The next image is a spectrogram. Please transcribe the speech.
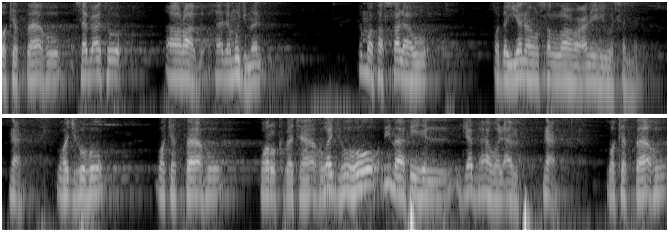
وكفاه سبعة آراب هذا مجمل. ثم فصله وبينه صلى الله عليه وسلم. نعم. وجهه وكفاه وركبتاه وجهه بما فيه الجبهة والأنف. نعم. وكفاه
